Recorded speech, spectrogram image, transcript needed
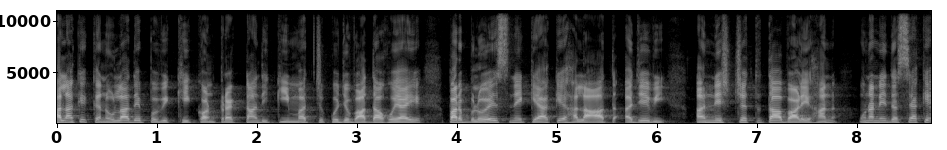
ਹਾਲਾਂਕਿ ਕਨੋਲਾ ਦੇ ਭਵਿੱਖੀ ਕੰਟਰੈਕਟਾਂ ਦੀ ਕੀਮਤ 'ਚ ਕੁਝ ਵਾਧਾ ਹੋਇਆ ਏ, ਪਰ ਬਲੋਇਸ ਨੇ ਕਿਹਾ ਕਿ ਹਾਲਾਤ ਅਜੇ ਵੀ ਅਨਿਸ਼ਚਿਤਤਾ ਵਾਲੇ ਹਨ। ਉਹਨਾਂ ਨੇ ਦੱਸਿਆ ਕਿ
